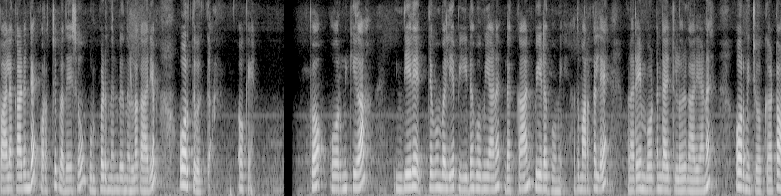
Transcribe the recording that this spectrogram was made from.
പാലക്കാടിന്റെ കുറച്ച് പ്രദേശവും ഉൾപ്പെടുന്നുണ്ട് എന്നുള്ള കാര്യം ഓർത്ത് വെക്കുക. ഓക്കെ. അപ്പോൾ ഓർമ്മിക്കുക. ഇന്ത്യയിലെ ഏറ്റവും വലിയ പീഠഭൂമിയാണ് ഡക്കാൻ പീഠഭൂമി. അത് മറക്കല്ലേ? വളരെ ഇമ്പോർട്ടന്റ് ആയിട്ടുള്ള ഒരു കാര്യമാണ്. ഓർമ്മിച്ചു വെക്കുക കേട്ടോ.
